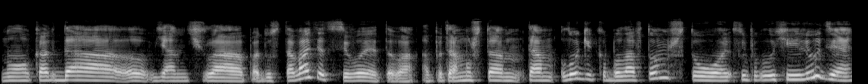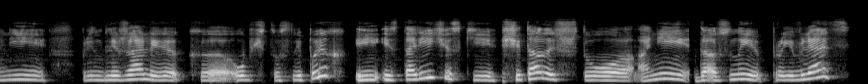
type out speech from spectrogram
Но когда э, я начала подуставать от всего этого, а потому что там логика была в том, что слепоглухие люди, они принадлежали к обществу слепых, и исторически считалось, что они должны проявлять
